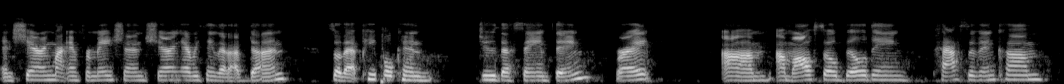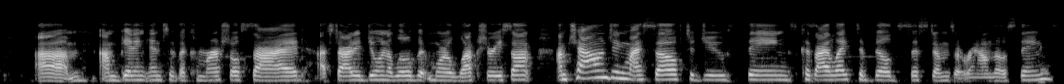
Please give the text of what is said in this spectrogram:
and sharing my information, sharing everything that I've done so that people can do the same thing, right? Um, I'm also building passive income. Um, I'm getting into the commercial side. I've started doing a little bit more luxury. So I'm, I'm challenging myself to do things because I like to build systems around those things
